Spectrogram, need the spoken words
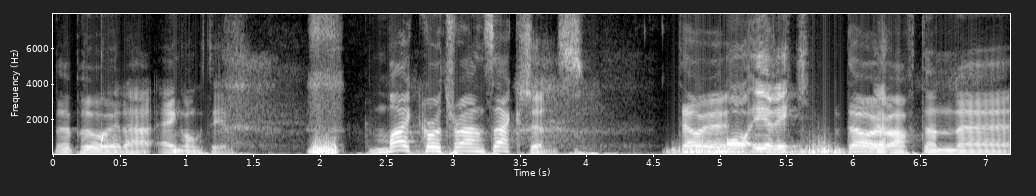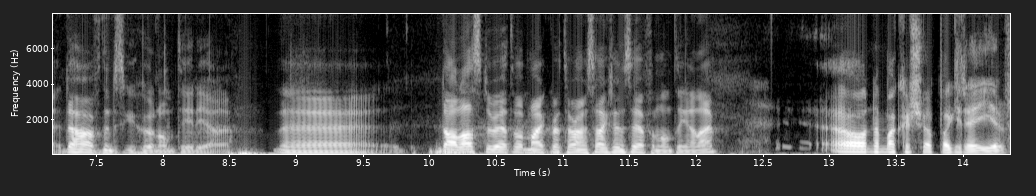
nu provar vi det här en gång till. Microtransactions. Det har, ju, Åh, Erik! det har jag ja. haft en, eh, det har jag haft en diskussion om tidigare. Eh, Dallas, du vet vad microtransactions är för någonting eller? Ja, när man kan köpa grejer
